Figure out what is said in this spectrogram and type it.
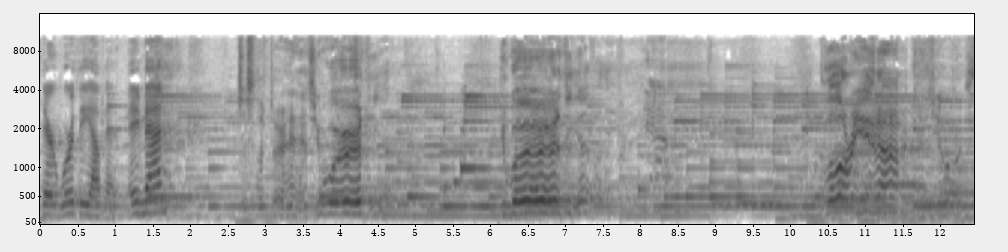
They're worthy of it. Amen. Just lift our hands. You're worthy of it. You're worthy of it. Yeah. Glory and honor is yours,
